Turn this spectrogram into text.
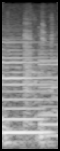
Música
